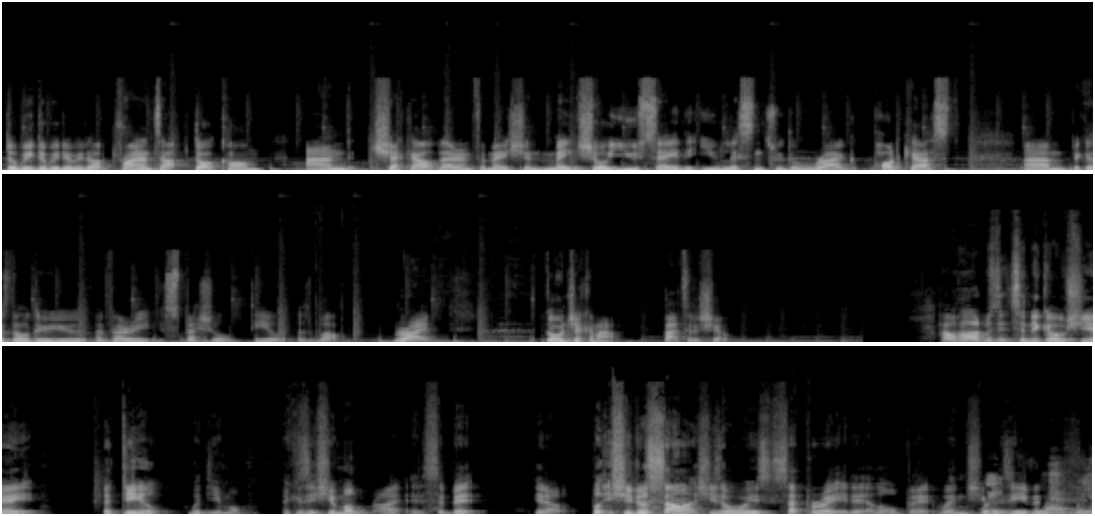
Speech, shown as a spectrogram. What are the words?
www.tryuntapped.com and check out their information. Make sure you say that you listen to the RAG podcast um, because they'll do you a very special deal as well. Right. Go and check them out. Back to the show. How hard was it to negotiate a deal with your mum? Because it's your mum, right? It's a bit, you know, but she does sound like she's always separated it a little bit when she We- was even yeah, we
